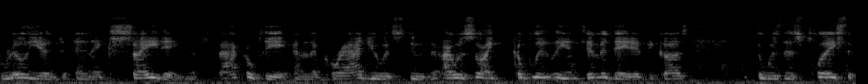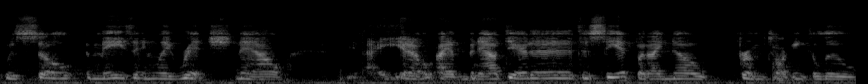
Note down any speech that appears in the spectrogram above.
brilliant and exciting the faculty and the graduate students. I was like completely intimidated because it was this place that was so amazingly rich. Now, I, you know, I haven't been out there to, to see it, but I know from talking to Lew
